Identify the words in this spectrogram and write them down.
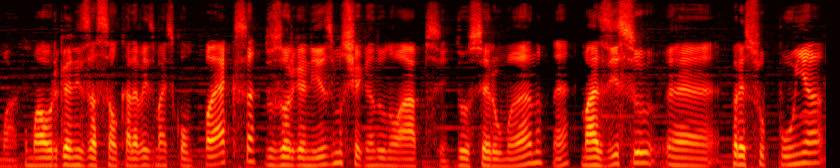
uma, uma organização cada vez mais complexa dos organismos, chegando no ápice do ser humano, né? Mas isso é, pressupunha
